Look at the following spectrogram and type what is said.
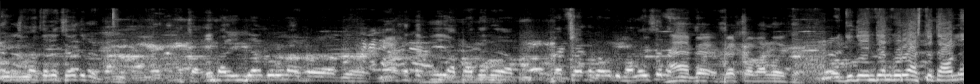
চল্লিশ মাস হলে ছেড়ে দেবেন? আচ্ছা এবার ইন্ডিয়ান সাথে কি আপনাদের ব্যবসা মোটামুটি ভালো হয়েছে হ্যাঁ ব্যবসা ভালো হয়েছে। যদি ইন্ডিয়ান গরু আসতো তাহলে?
